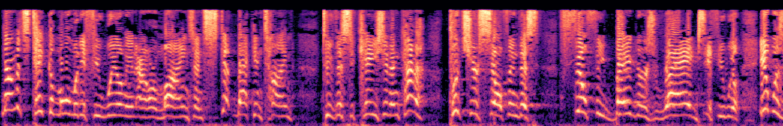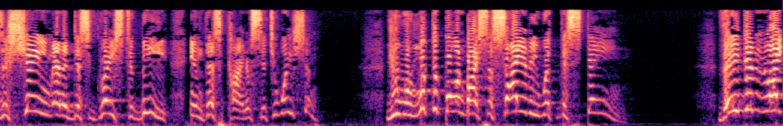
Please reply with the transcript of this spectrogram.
Now let's take a moment, if you will, in our minds and step back in time to this occasion and kind of put yourself in this filthy beggar's rags, if you will. It was a shame and a disgrace to be in this kind of situation. You were looked upon by society with disdain. They didn't like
